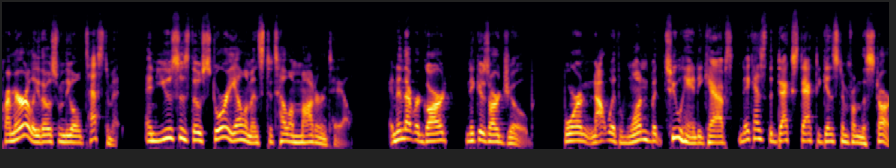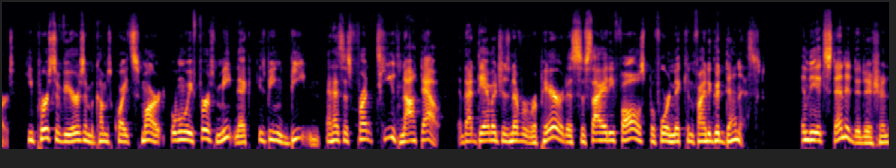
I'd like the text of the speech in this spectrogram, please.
primarily those from the Old Testament, and uses those story elements to tell a modern tale. And in that regard, Nick is our Job. Born not with one but two handicaps, Nick has the deck stacked against him from the start. He perseveres and becomes quite smart, but when we first meet Nick, he's being beaten and has his front teeth knocked out and that damage is never repaired as society falls before Nick can find a good dentist. In the extended edition,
